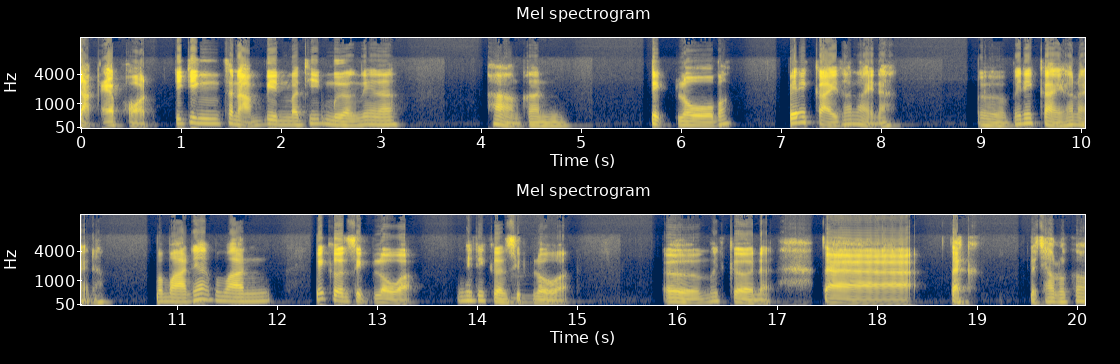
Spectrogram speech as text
จาก airport จริงๆ สนามบินมาที่เมืองเนี่ยนะ ห่างกันสิบโลมั้งไม่ได้ไกลเท่าไหร่นะเออ ไม่ได้ไกลเท่าไหร่นะประมาณเนี้ยประมาณไม่เกินสิบโลอะ ไม่ได้เกินสิบโลอะ เออไม่เกินอะ แต่แต่แต่เช่ารถก็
